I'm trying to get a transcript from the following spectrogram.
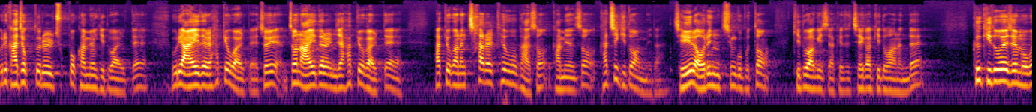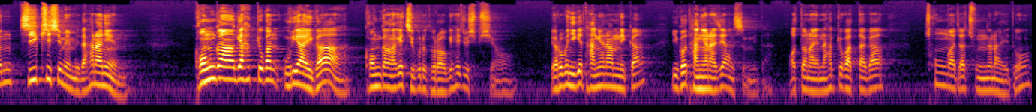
우리 가족들을 축복하며 기도할 때, 우리 아이들 학교 갈 때, 저희 전 아이들 이제 학교 갈 때 학교 가는 차를 태우고 가서 가면서 같이 기도합니다. 제일 어린 친구부터 기도하기 시작해서 제가 기도하는데 그 기도의 제목은 지키심입니다. 하나님, 건강하게 학교 간 우리 아이가 건강하게 집으로 돌아오게 해 주십시오. 여러분, 이게 당연합니까? 이거 당연하지 않습니다. 어떤 아이는 학교 갔다가 총 맞아 죽는 아이도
